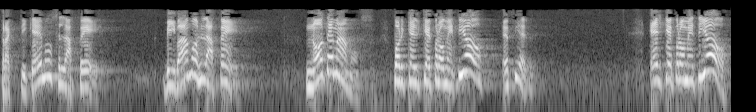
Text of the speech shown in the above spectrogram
Practiquemos la fe, vivamos la fe, no temamos, porque el que prometió es fiel. El que prometió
